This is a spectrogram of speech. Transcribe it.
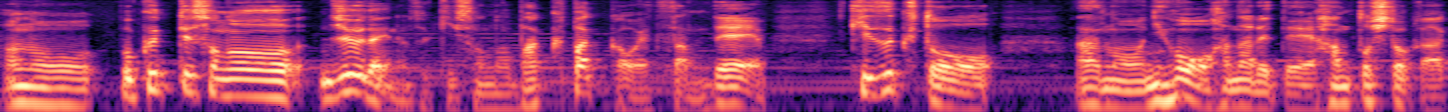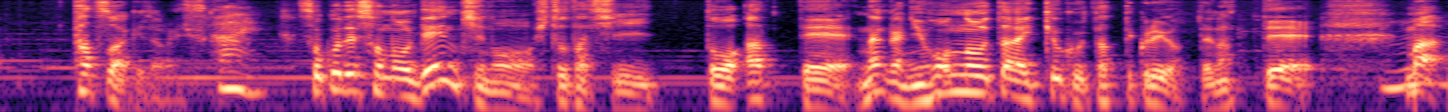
あの、僕ってその10代の時そのバックパッカーをやってたんで、気づくと、あの、日本を離れて半年とか経つわけじゃないですか。はい、そこでその現地の人たちと会って、なんか日本の歌一曲歌ってくれよってなって、まあ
